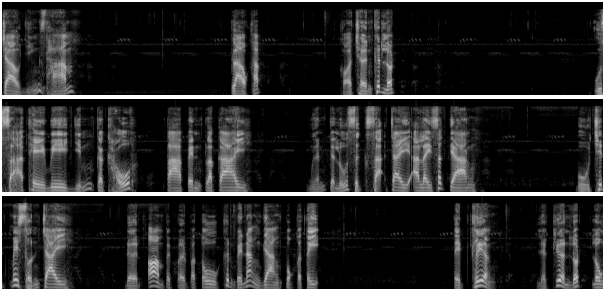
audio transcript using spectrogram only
เจ้าหญิงถาม เปล่าครับ ขอเชิญขึ้นรถ อุสาเทวียิ้มกับเขา ตาเป็นประกาย เหมือนจะรู้สึกสะใจอะไรสักอย่าง บูชิดไม่สนใจ เดินอ้อมไปเปิดประตูขึ้นไปนั่งอย่างปกติ ติดเครื่องและเคลื่อนรถลง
